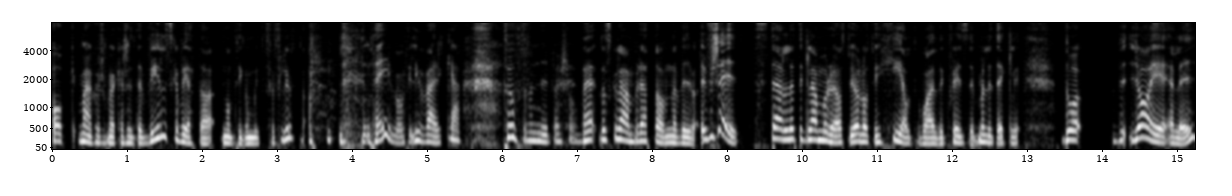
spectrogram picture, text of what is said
och människor som jag kanske inte vill ska veta någonting om mitt förflutna. Nej, man vill ju verka Tuff. som en ny person. Nej, då skulle han berätta om när vi var... I och för sig, stället är glamoröst och jag låter ju helt wild and crazy, men lite äcklig. Då, jag är i LA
